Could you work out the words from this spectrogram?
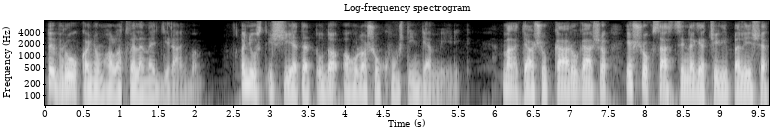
Több rókanyom haladt velem egy irányban. A nyuszt is sietett oda, ahol a sok húst ingyen mérik. Mátyások károgása és sok száz cineget csiripelése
